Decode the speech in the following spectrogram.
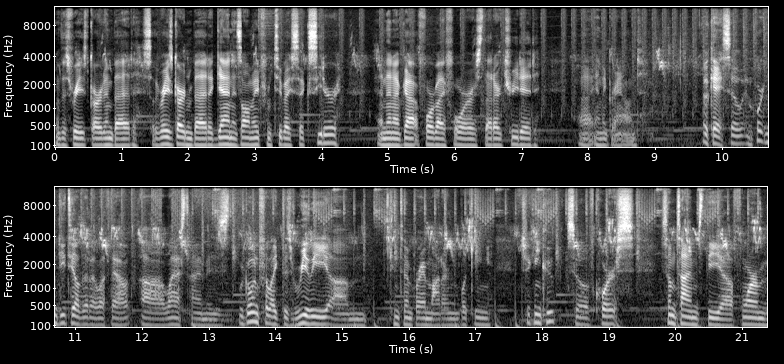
with this raised garden bed. So the raised garden bed, again, is all made from two by six cedar. And then I've got 4x4s that are treated uh, in the ground. Okay, so important detail that I left out uh, last time is we're going for like this really um, contemporary modern looking chicken coop. So of course, sometimes the uh, form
